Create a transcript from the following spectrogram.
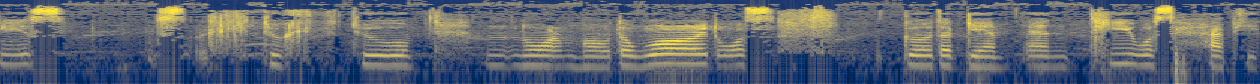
his to to normal. Uh, the world was good again, and he was happy.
